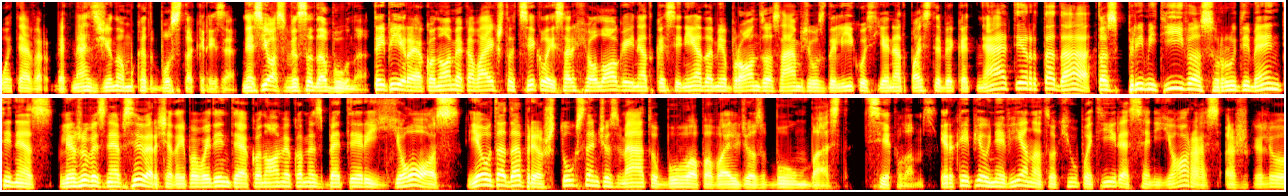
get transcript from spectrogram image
whatever. Bet mes žinom, kad bus ta krizė, nes jos visada būna. Taip yra, ekonomika vaikšto ciklais, archeologai net kasinėdami bronzos amžiaus dalykus, jie net pastebi, kad net ir tada tos primityvios, rudimentinės, liežuvis neapsiverčia tai pavadinti ekonomikomis, bet ir jos jau tada prieš tūkstančius metų buvo pavaldžios boom bust ciklams. Ir kaip jau ne vieną tokių patyręs senjoras, aš galiu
